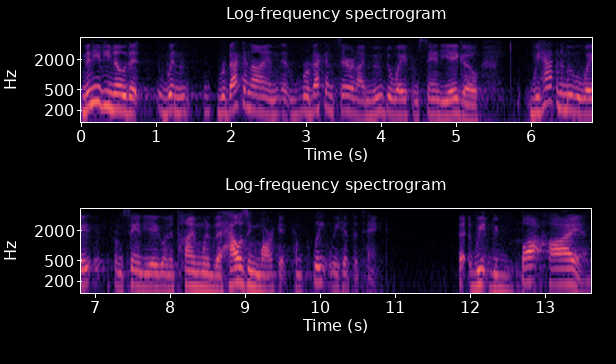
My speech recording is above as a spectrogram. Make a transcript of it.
Many of you know that when Rebecca and I and Rebecca and Sarah and I moved away from San Diego, we happened to move away from San Diego in a time when the housing market completely hit the tank. Uh, we, we bought high and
